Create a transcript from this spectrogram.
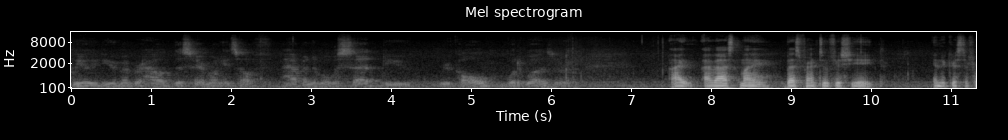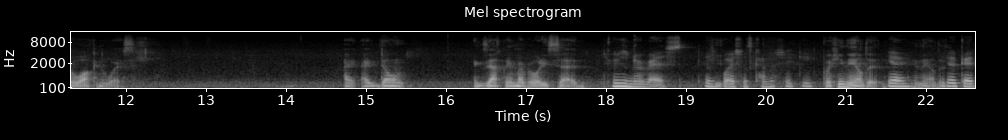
clearly do you remember how the ceremony itself happened and what was said? Do you recall what it was, or? I, I've asked my best friend to officiate in the Christopher Walken voice. I, I don't exactly remember what he said, He was nervous. His He- voice was kind of shaky. but he nailed it. Yeah, He nailed he it. did good.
